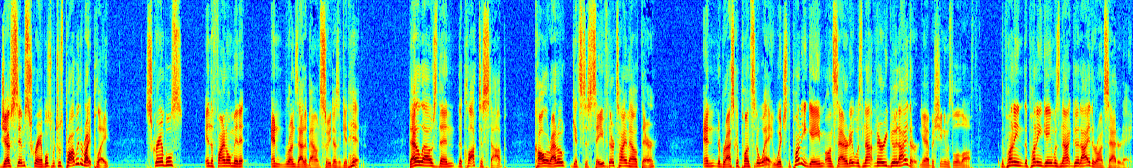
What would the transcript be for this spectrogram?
Jeff Sims scrambles, which was probably the right play, scrambles in the final minute and runs out of bounds so he doesn't get hit. That allows then the clock to stop. Colorado gets to save their time out there, and Nebraska punts it away, which the punting game on Saturday was not very good either. Yeah, but Shinnie was a little off. The punting the punting game was not good either on Saturday.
